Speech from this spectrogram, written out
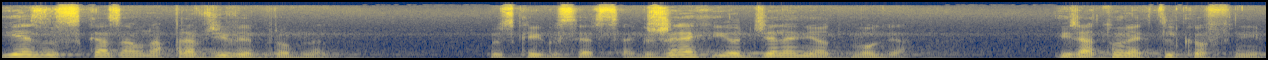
Jezus skazał na prawdziwy problem ludzkiego serca. Grzech i oddzielenie od Boga. I ratunek tylko w Nim.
